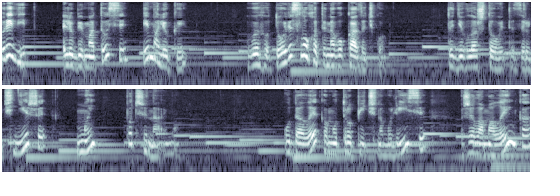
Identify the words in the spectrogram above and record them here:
Привіт, любі матусі і малюки. Ви готові слухати нову казочку? Тоді влаштовуйте зручніше, ми починаємо. У далекому тропічному лісі жила маленька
